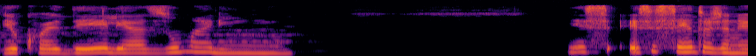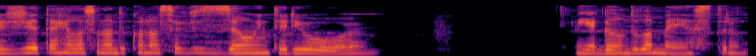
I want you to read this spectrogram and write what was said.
e o cor dele é azul marinho. Esse, esse centro de energia está relacionado com a nossa visão interior e a glândula mestra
